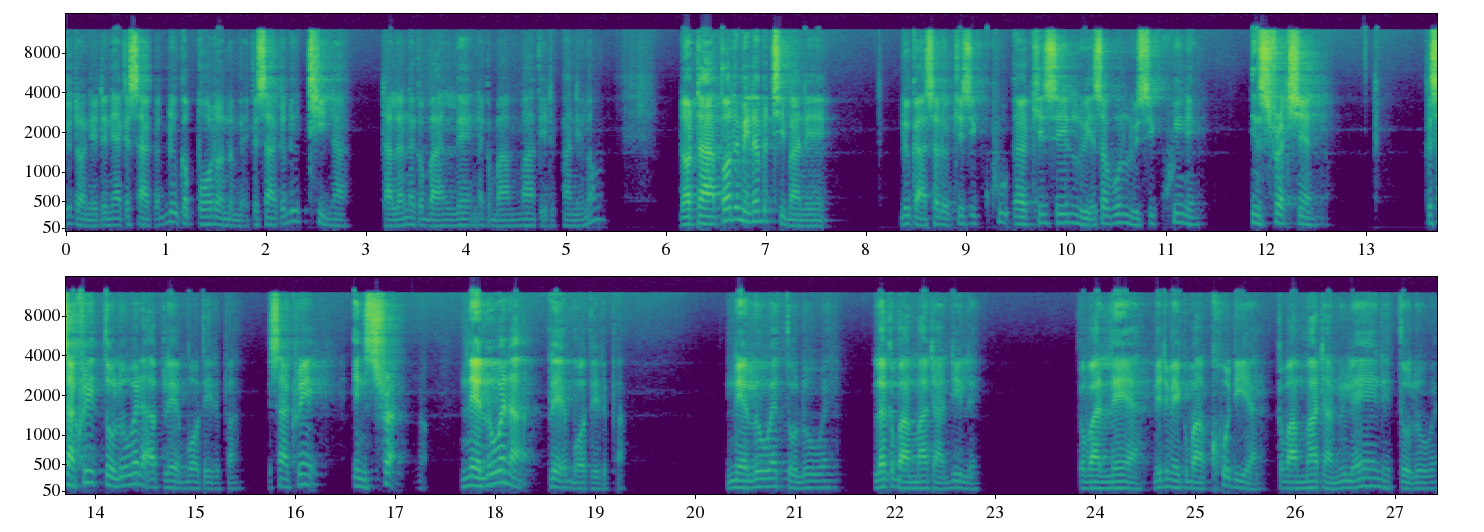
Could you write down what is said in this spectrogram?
ကတော်နေတ냐ကစားကဒုကပေါ်တော်နေကစားကဒုထီနာ ဒါလည်းနကဘာလဲနကဘာမာတိတပန်နေလောဒေါ်တာတော်တမီလည်းပတိပါနေလူကာဆလို့ခီစီခုခီစီလူရစဘလူစီခွီနေ instruction ကစားခရစ်တိုလိုဝဲတာ play ဘောတေတပါကစားခရစ် instruct နော်နေလိုဝဲတာ play ဘောတေတပါနေလိုဝဲတိုလိုဝဲလက်ကဘာမာတာတိလေကဘာလဲရမိတမေကဘာခုတ်ဒီယာကဘာမာတာမြူလေတဲ့တူလို့ပဲ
